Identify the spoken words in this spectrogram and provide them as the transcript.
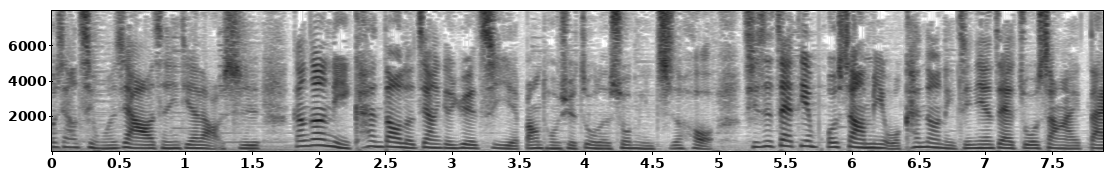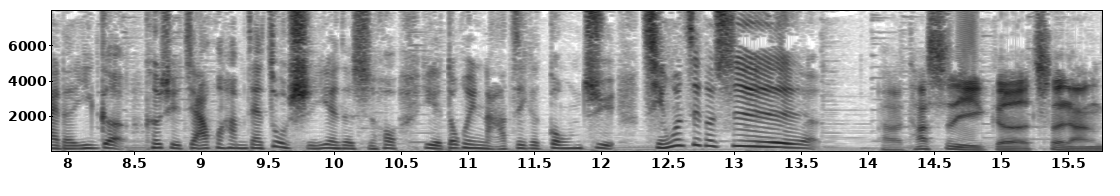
我想请问一下哦，陈一杰老师，刚刚你看到了这样一个乐器，也帮同学做了说明之后，其实，在电波上面，我看到你今天在桌上还带了一个科学家或他们在做实验的时候，也都会拿这个工具。请问这个是？呃，它是一个测量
